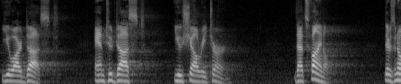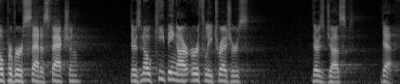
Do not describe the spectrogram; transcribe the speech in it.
you are dust, and to dust you shall return. That's final. There's no perverse satisfaction. There's no keeping our earthly treasures. There's just death.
